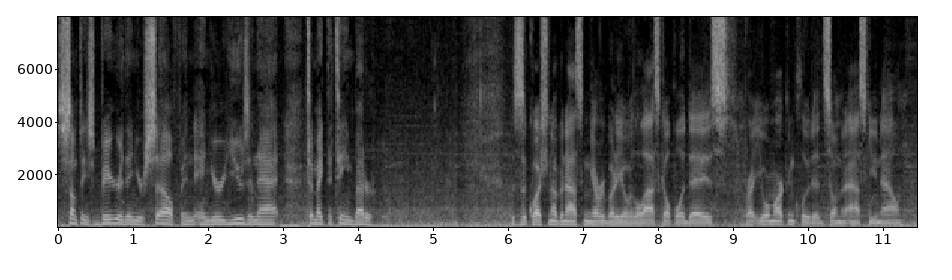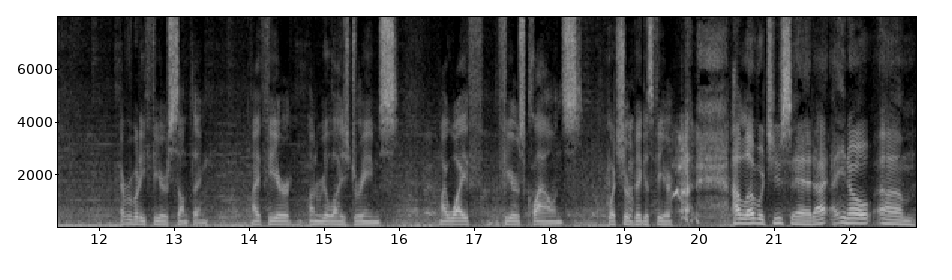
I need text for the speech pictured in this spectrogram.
something's bigger than yourself, and, and you're using that to make the team better. This is a question I've been asking everybody over the last couple of days, Brett Yormark included, so I'm going to ask you now. Everybody fears something. I fear unrealized dreams. My wife fears clowns. What's your biggest fear? I love what you said. I, you know, um,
